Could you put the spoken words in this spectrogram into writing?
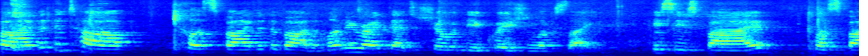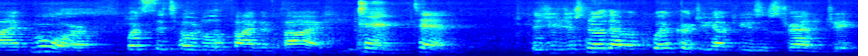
five at the top plus five at the bottom. Let me write that to show what the equation looks like. He sees five plus five more. What's the total of five and five? Ten. Ten. Did you just know that one quick or do you have to use a strategy?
